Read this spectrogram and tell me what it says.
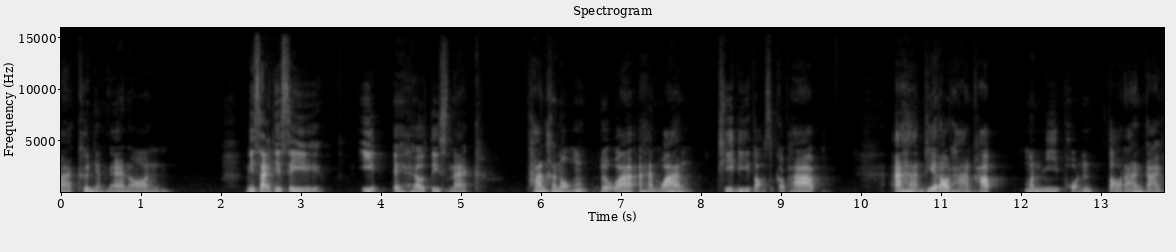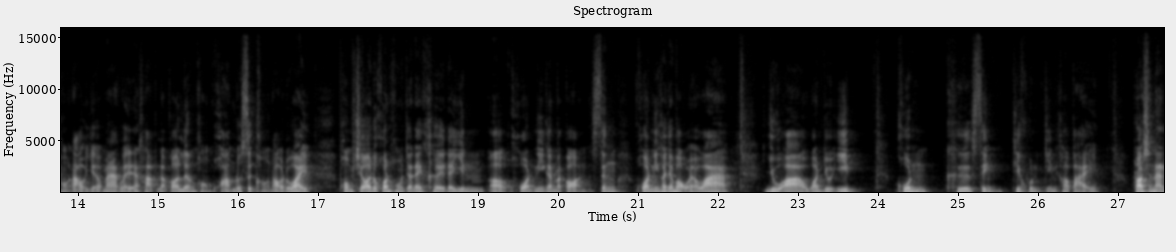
มากขึ้นอย่างแน่นอน นิสัยที่ 4 eat a healthy snack ทานขนมหรือว่าอาหารว่างที่ดีต่อสุขภาพ อาหารที่เราทานครับ มันมีผลต่อร่างกายของเราเยอะมากเลยนะครับ แล้วก็เรื่องของความรู้สึกของเราด้วย ผมเชื่อว่าทุกคนคงจะได้เคยได้ยินเอ่อควดนี้กันมาก่อน ซึ่งควดนี้เขาจะบอกไว้ว่า you are what you eat คุณคือสิ่งที่คุณกินเข้าไป เพราะฉะนั้น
